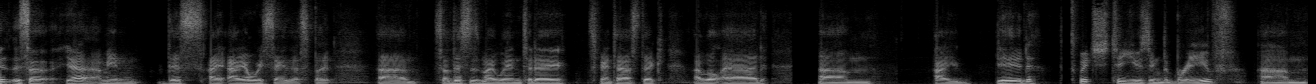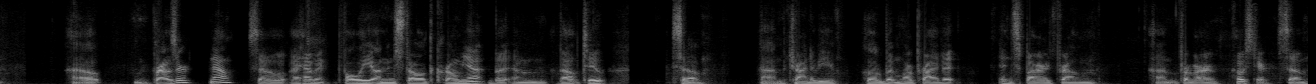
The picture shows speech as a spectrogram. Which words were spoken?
A yeah. I mean, this I, I always say this, but um, so this is my win today. It's fantastic. I will add, um, I did switch to using the Brave um, uh, browser now, so I haven't fully uninstalled Chrome yet, but I'm about to. So I'm trying to be a little bit more private, inspired from um, from our host here. So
